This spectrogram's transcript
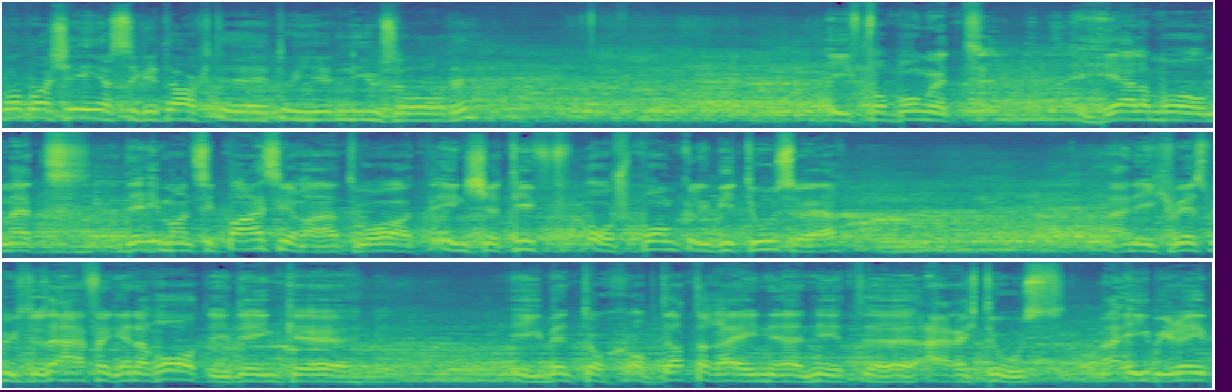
wat was je eerste gedachte toen je het nieuws hoorde? Ik verbond het helemaal met de Emancipatieraad, waar het initiatief oorspronkelijk bij werd. En ik wist me dus even geen raad. Ik denk, uh, ik ben toch op dat terrein uh, niet uh, erg toes. Maar ik begreep,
